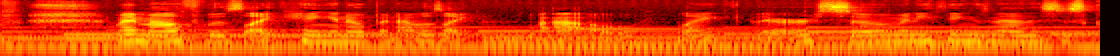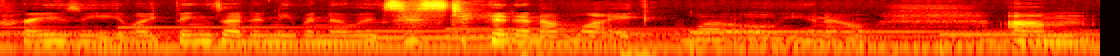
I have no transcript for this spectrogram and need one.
my mouth was like hanging open. I was like, wow, like there are so many things now. This is crazy. Like things I didn't even know existed. And I'm like, whoa, you know. Um,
